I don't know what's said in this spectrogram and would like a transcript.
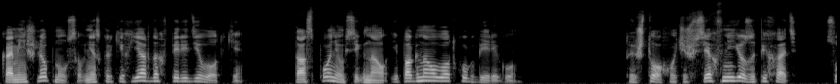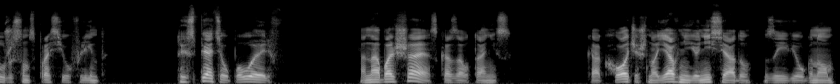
Камень шлепнулся в нескольких ярдах впереди лодки. Тас понял сигнал и погнал лодку к берегу. «Ты что, хочешь всех в нее запихать?» — с ужасом спросил Флинт. «Ты спятил, полуэльф!» «Она большая», — сказал Танис. «Как хочешь, но я в нее не сяду», — заявил гном.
